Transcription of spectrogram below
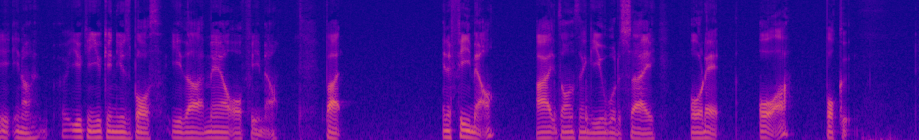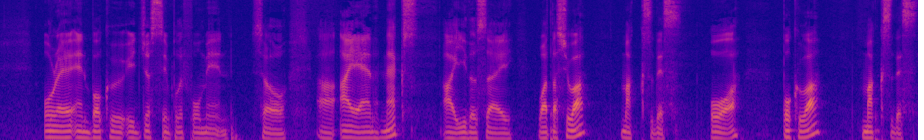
you know you can you can use both either male or female. But in a female i don't think you would say ore or boku. Ore and boku is just simply for men. So uh, i am max i either say watashi wa max desu or boku wa max desu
